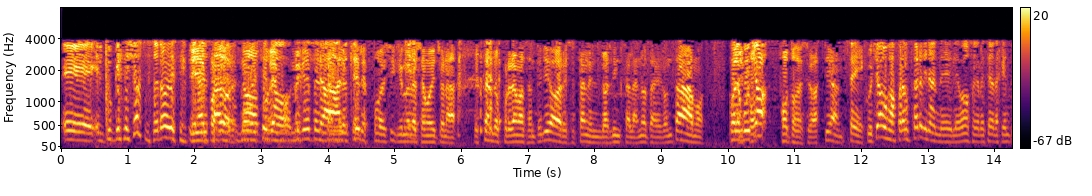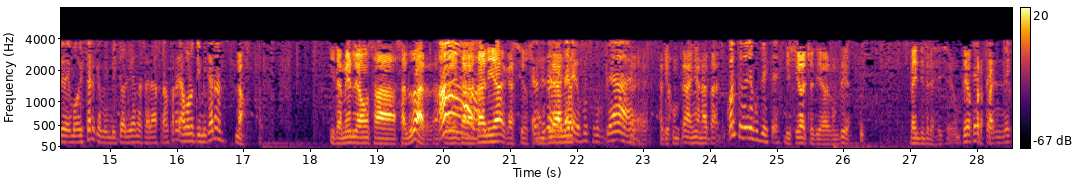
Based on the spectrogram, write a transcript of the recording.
eh, el tu qué sé yo se sonó desesperanzador. no, no- me quedé pensando, no ¿qué les puedo decir que no les hayamos dicho nada? Están los programas anteriores, están en los links a las notas que contamos. Bueno, fo- fotos de Sebastián. Sí, escuchamos a Fran Ferdinand, eh, le vamos a agradecer a la gente de Movistar que me invitó el viernes a la Fran Ferdinand. ¿A vos no te invitaron? No. Y también le vamos a saludar a Ah. Natalia, que ha sido su señora Natalia, que cumpleaños. fue su cumpleaños. Eh, feliz cumpleaños, Natalia. ¿Cuántos años cumpliste? 18 tiene que haber cumplido. 23 dice, cumplió, Qué perfecto. pendejo.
